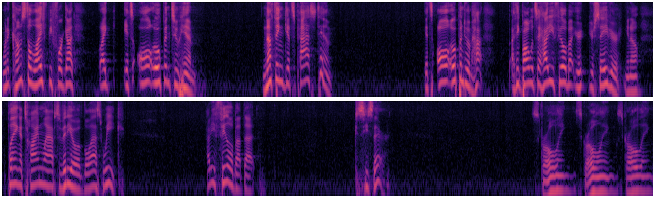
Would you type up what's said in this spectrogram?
when it comes to life before God, like it's all open to Him. Nothing gets past Him. It's all open to Him. How, I think Paul would say, How do you feel about your, your Savior? You know, playing a time lapse video of the last week. How do you feel about that? Because He's there. Scrolling, scrolling, scrolling.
